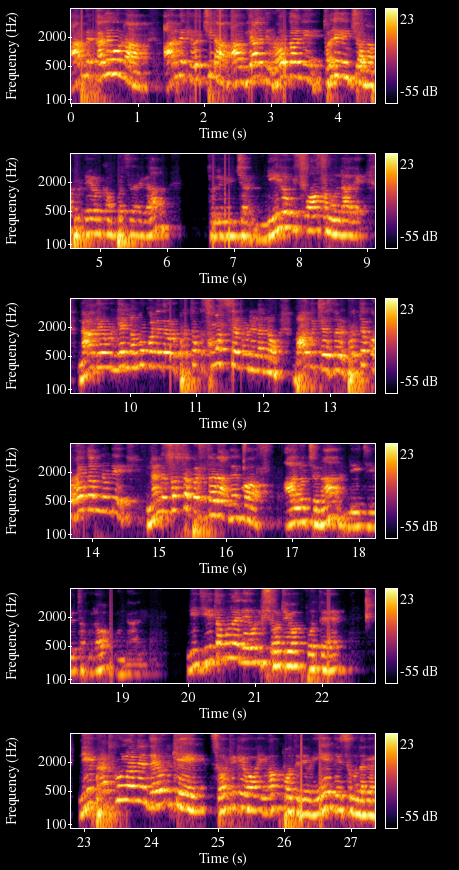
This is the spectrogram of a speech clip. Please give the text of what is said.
ఆమె కలిగి ఉన్న ఆమెకి వచ్చిన ఆ వ్యాధి రోగాన్ని తొలగించాలి అప్పుడు దేవుడు కంపల్సరిగా తొలగించాడు. నీలో విశ్వాసం ఉండాలి. నా దేవుడు నేను నమ్ముకున్న దేవుడు ప్రతి ఒక్క సమస్య నుండి నన్ను బాగు చేస్తాడు. ప్రతి ఒక్క రోగం నుండి నన్ను స్వస్థపరుస్తాడు అనే ఒక ఆలోచన నీ జీవితంలో ఉండాలి. నీ జీవితంలో దేవుడికి చోటు ఇవ్వకపోతే నీ బ్రతుకులో దేవుడికి చోటుకి ఇవ్వ- ఇవ్వకపోతే నువ్వు ఏ దేశం దగ్గర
